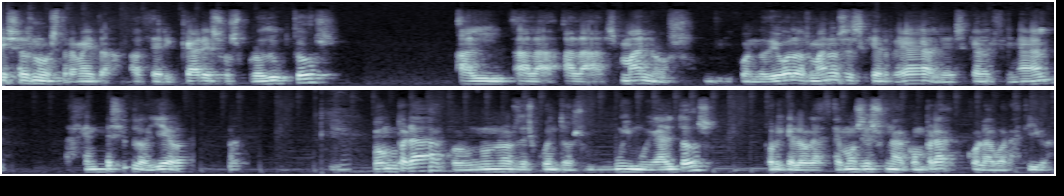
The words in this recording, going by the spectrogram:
esa es nuestra meta, acercar esos productos a, las manos. Y cuando digo a las manos es que es real, es que al final la gente se lo lleva. compra con unos descuentos muy, muy altos, porque lo que hacemos es una compra colaborativa.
